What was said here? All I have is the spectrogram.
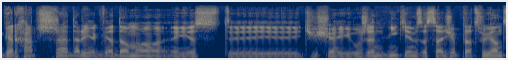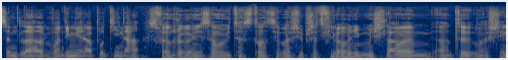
Gerhard Schroeder, jak wiadomo, jest y, dzisiaj urzędnikiem w zasadzie pracującym dla Władimira Putina. Swoją drogą niesamowita sytuacja. Właśnie przed chwilą o nim myślałem, a ty właśnie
